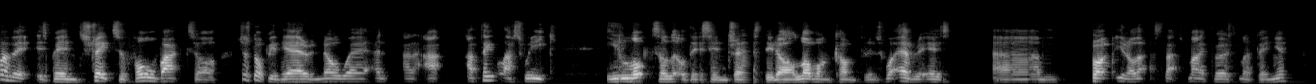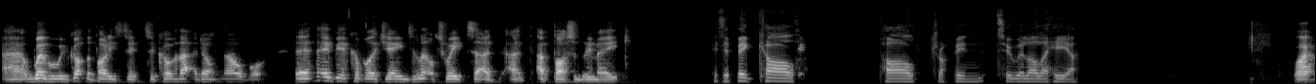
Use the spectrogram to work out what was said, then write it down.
of it has been straight to fullbacks or just up in the air and nowhere. And, and I, I think last week he looked a little disinterested or low on confidence, whatever it is. Um, but you know that's that's my personal opinion. Uh, whether we've got the bodies to, to cover that, I don't know. But there, would be a couple of changes, little tweaks that I'd, I'd, I'd, possibly make. It's a big call, Paul, dropping Tui Lolohea. Why?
